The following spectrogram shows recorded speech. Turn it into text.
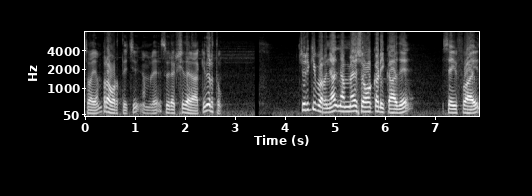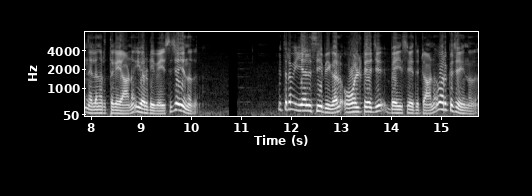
സ്വയം പ്രവർത്തിച്ച് നമ്മളെ സുരക്ഷിതരാക്കി നിർത്തും. ചുരുക്കി പറഞ്ഞാൽ നമ്മളെ ഷോക്ക് അടിക്കാതെ സേഫായി നിലനിർത്തുകയാണ് ഈ ഒരു ഡിവൈസ് ചെയ്യുന്നത്. ഇത്തരം ഇ എൽ സി ബികൾ വോൾട്ടേജ് ബേസ് ചെയ്തിട്ടാണ് വർക്ക് ചെയ്യുന്നത്.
